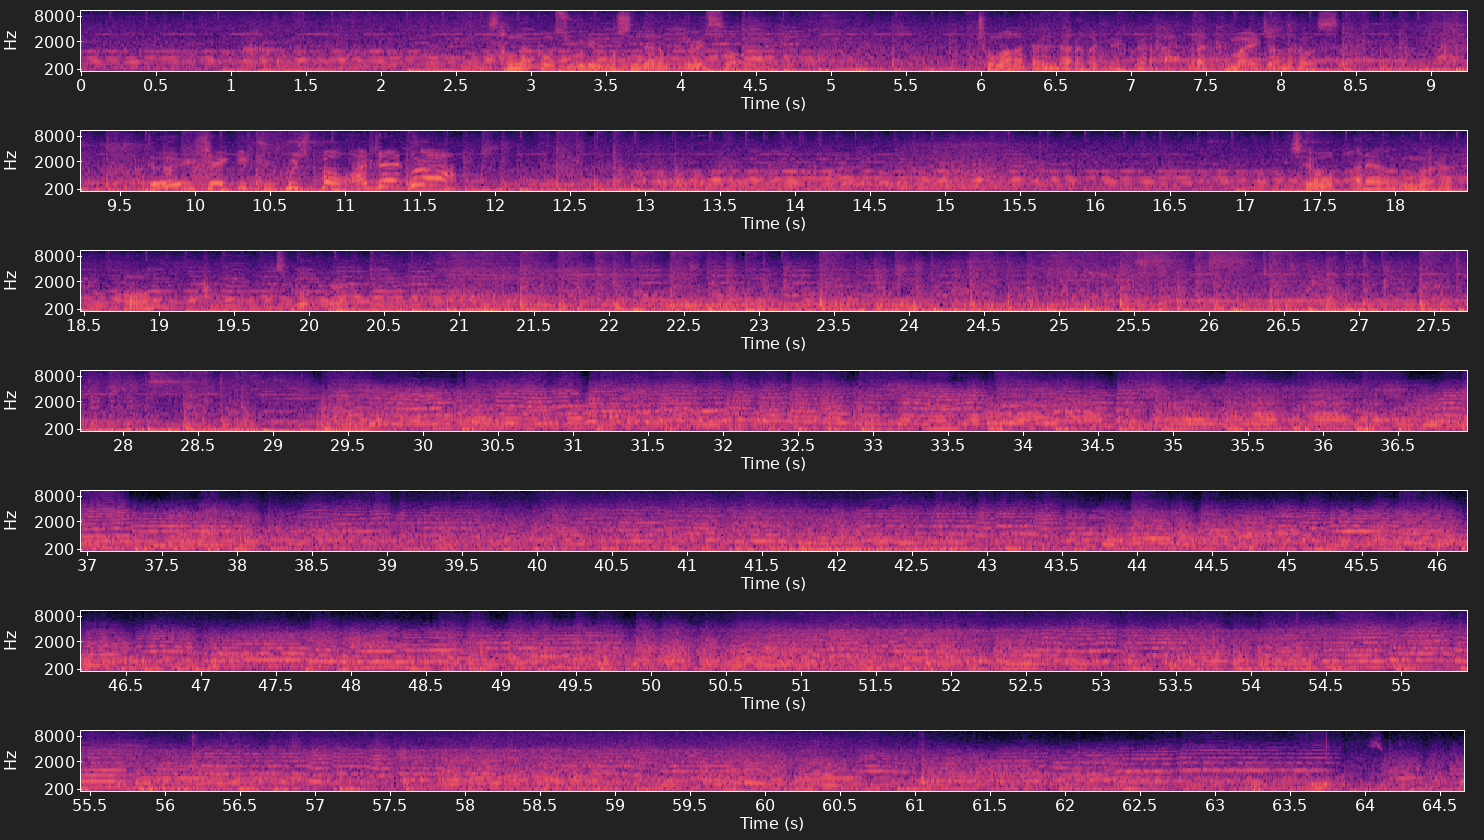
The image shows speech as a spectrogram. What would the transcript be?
상납금 없이 우릴 모신다는 부대가 있어. 조만간 다들 날아가게 될 거야. 나 그 말 전하러 왔어. 너 이 새끼 죽고 싶어 환장했구나! 제법 하네 한국말. 어? 제법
